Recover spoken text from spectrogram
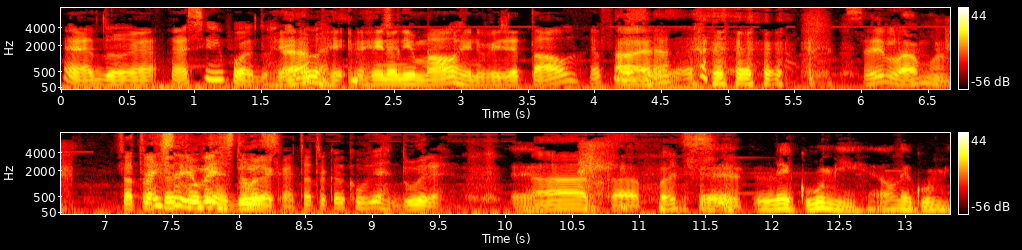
É, do, é, é sim, pô. Do reino, É? re- reino animal, reino vegetal. É fruta. Ah, é? né? Sei lá, mano. Tá trocando isso aí, com mas verdura, estamos- cara. Tá trocando com verdura. Ah, tá. Pode ser. É, legume, é um legume.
